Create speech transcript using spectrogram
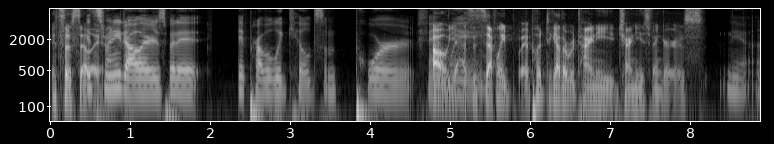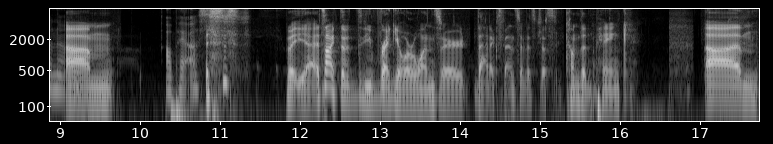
It's so silly. It's twenty dollars, but it it probably killed some poor family. Oh yes, it's definitely put together with tiny Chinese fingers. yeah. No, Um, I'll pass. but yeah, it's not like the, the regular ones are that expensive. It's just it comes in pink, um,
